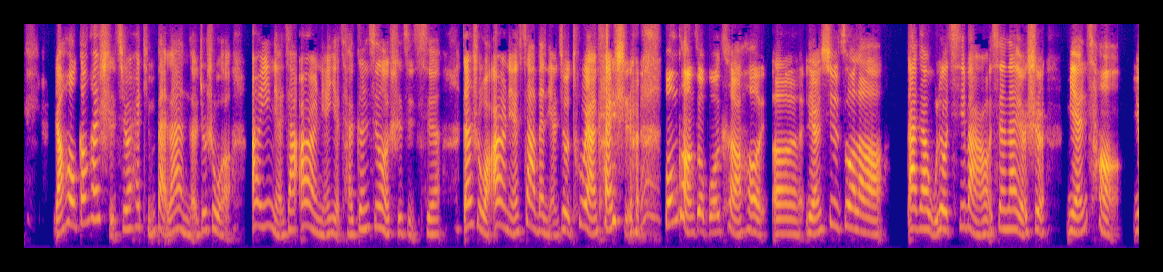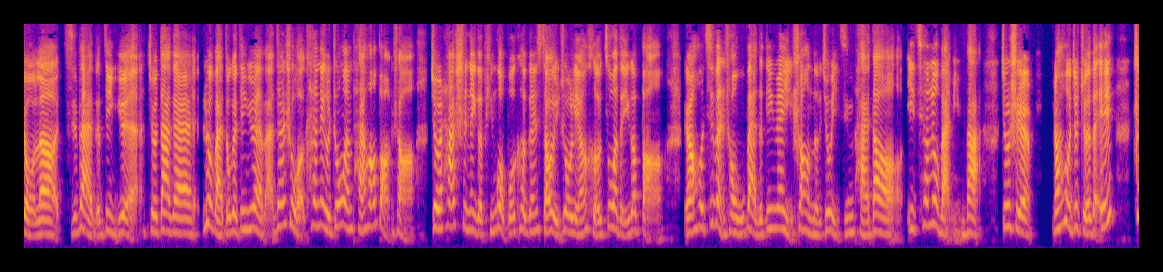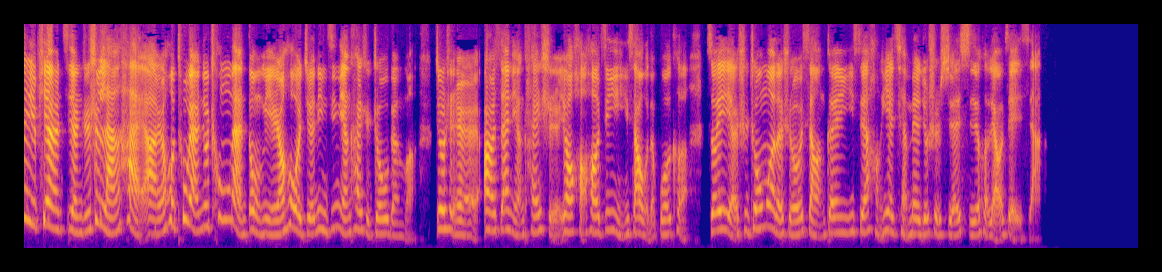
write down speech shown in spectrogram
然后刚开始其实还挺摆烂的，就是我二一年加二二年也才更新了十几期，但是我二二年下半年就突然开始 疯狂做播客，然后呃连续做了大概五六期吧，然后现在也是勉强。有了几百个订阅，就大概六百多个订阅吧。但是我看那个中文排行榜上，就是它是那个苹果博客跟小宇宙联合做的一个榜，然后基本上五百个订阅以上的就已经排到一千六百名吧，就是。然后我就觉得，哎，这一片简直是蓝海啊！然后突然就充满动力，然后我决定今年开始周更了，就是二三年开始要好好经营一下我的播客，所以也是周末的时候想跟一些行业前辈就是学习和了解一下。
